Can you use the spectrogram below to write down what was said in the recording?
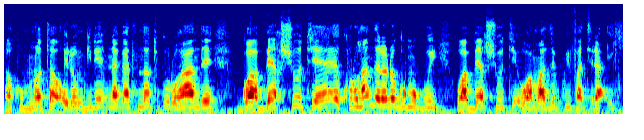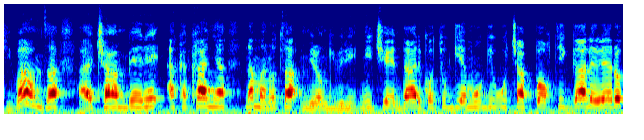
uh, ku munota mirongo ine na gatandatu ku ruhande rwa Berchut eh, ku ruhande rero rw'umugwi wa Berchut wamaze kwifatira ikibanza ca mbere aka kanya n'amanota mirongo ibiri n'icenda. Ariko tugiye mu gihugu ca Portugal rero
